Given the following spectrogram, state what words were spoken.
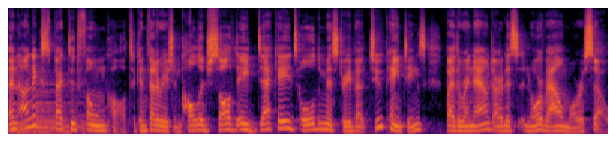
An unexpected phone call to Confederation College solved a decades-old mystery about two paintings by the renowned artist Norval Morrisseau.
